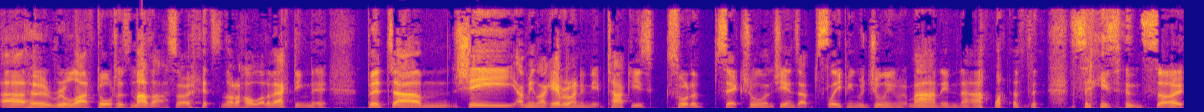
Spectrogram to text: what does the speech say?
uh, her real life daughter's mother, so it's not a whole lot of acting there. But um, she, I mean, like everyone in Nip Tuck is sort of sexual, and she ends up sleeping with Julian McMahon in uh, one of the seasons. So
